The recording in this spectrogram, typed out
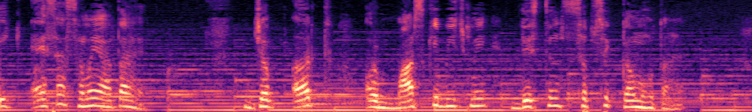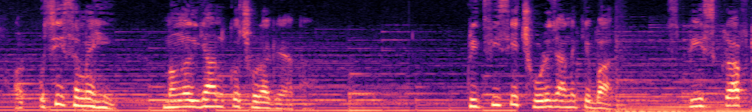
एक ऐसा समय आता है जब अर्थ और मार्स के बीच में डिस्टेंस सबसे कम होता है, और उसी समय ही मंगलयान को छोड़ा गया था। पृथ्वी से छोड़े जाने के बाद स्पेसक्राफ्ट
